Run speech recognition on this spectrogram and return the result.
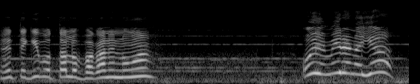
En este equipo están los bacanes nomás. Oye, miren allá.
